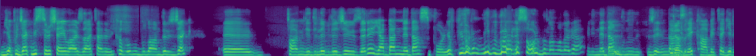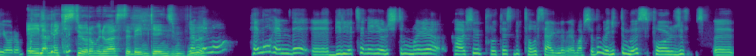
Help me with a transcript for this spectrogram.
yapacak bir sürü şey var zaten hani kafamı bulandıracak e, tahmin edilebileceği üzere ya ben neden spor yapıyorum gibi böyle sorgulamalara hani neden evet. bunun üzerinden Biraz bir rekabete giriyorum. Eğlenmek istiyorum üniversitedeyim gencim değil ya mi? Hem o hem o hem de e, bir yeteneği yarıştırmaya karşı protest bir tavır sergilemeye başladım ve gittim böyle sporcu e,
